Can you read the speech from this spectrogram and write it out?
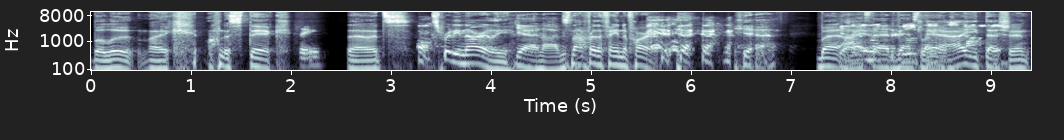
balut, like on a stick. Thing. So it's Oh. it's pretty gnarly. Yeah, no, It's not for the faint of heart. Yeah, But yeah, I, it's the advanced level. yeah, I eat that shit.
